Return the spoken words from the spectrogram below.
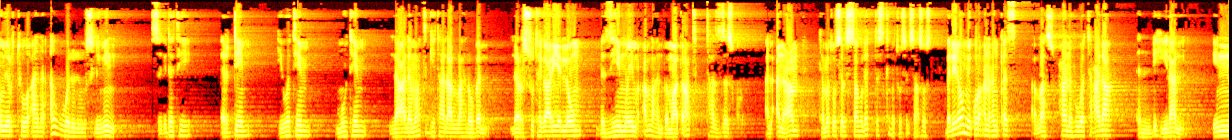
ኡሚርቱ አነ አወሉል ሙስሊሚን። ስግደቴ፣ እርዴም፣ ሕይወቴም፣ ሞቴም ለዓለማት ጌታ ለአላህ ነው በል ለእርሱ ተጋሪ የለውም። በዚህም ወይም አላህን በማጥራት ታዘዝኩ። አልአንዓም ከ162 እስከ 163። በሌላውም የቁርአን አንቀጽ አላህ ስብሓንሁ ወተዓላ እንዲህ ይላል፣ ኢና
